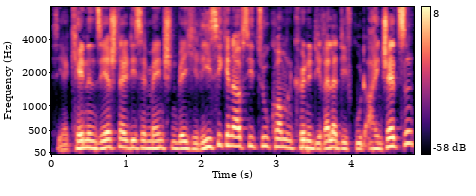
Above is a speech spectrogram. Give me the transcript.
Sie erkennen sehr schnell diese Menschen, welche Risiken auf sie zukommen, können die relativ gut einschätzen.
